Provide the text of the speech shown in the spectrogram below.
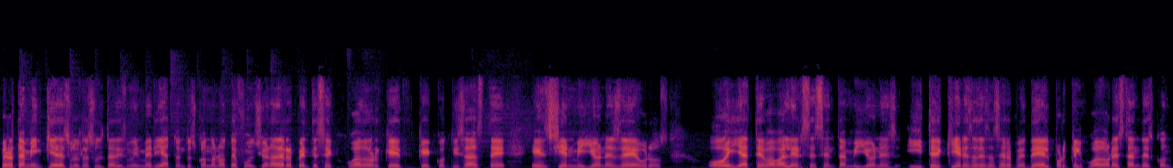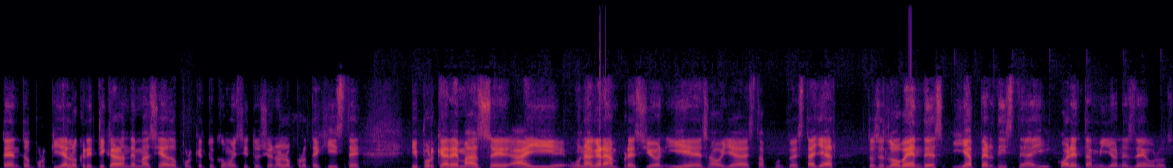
Pero también quieres el resultadismo inmediato. Entonces, cuando no te funciona, de repente ese jugador que, cotizaste en 100 millones de euros, hoy ya te va a valer 60 millones y te quieres deshacer de él porque el jugador está en descontento, porque ya lo criticaron demasiado, porque tú como institución no lo protegiste y porque además eh, hay una gran presión y esa olla está a punto de estallar. Entonces lo vendes y ya perdiste ahí 40 millones de euros.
